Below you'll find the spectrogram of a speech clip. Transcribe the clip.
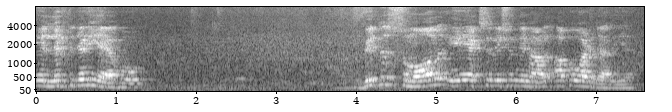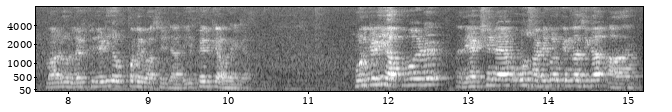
ਇਹ ਲਿਫਟ ਜਿਹੜੀ ਹੈ ਉਹ ਵਿਦ ਸਮਾਲ a ਐਕਸਲੇਸ਼ਨ ਦੇ ਨਾਲ ਅਪਵਰਡ ਜਾ ਰਹੀ ਹੈ। ਮੰਨ ਲਓ ਲਿਫਟ ਜਿਹੜੀ ਹੈ ਉੱਪਰਲੇ ਪਾਸੇ ਜਾ ਰਹੀ ਹੈ, ਫਿਰ ਕੀ ਹੋਏਗਾ? ਹੁਣ ਜਿਹੜੀ ਅਪਵਰਡ ਰਿਐਕਸ਼ਨ ਹੈ ਉਹ ਸਾਡੇ ਕੋਲ ਕਿੰਨਾ ਸੀਗਾ? R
